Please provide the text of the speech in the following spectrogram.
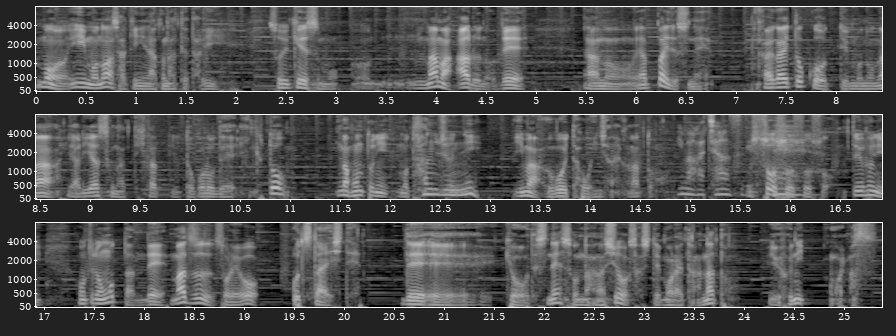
もういいものは先になくなってたりそういうケースもまあまああるのであのやっぱりですね海外渡航っていうものがやりやすくなってきたっていうところでいくと、まあ、本当にもう単純に今動いた方がいいんじゃないかなと。今がチャンスです、ね、そうそうそうそう。っていうふうに本当に思ったんでまずそれをお伝えしてで、えー、今日ですねそんな話をさせてもらえたらなというふうに思います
